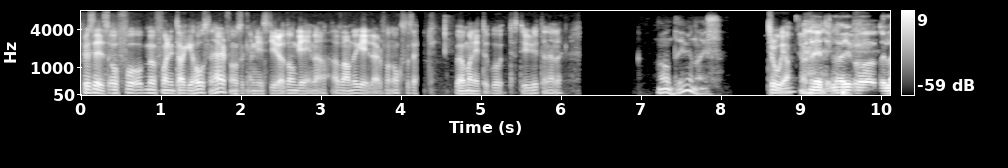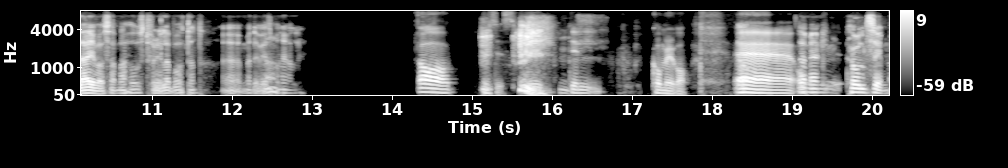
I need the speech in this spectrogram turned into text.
Precis, och få, men får ni tag i hosten härifrån så kan ni styra de grejerna, alltså andra grejer därifrån också säkert. Behöver man inte gå till styrhytten heller. Ja, det är ju nice. Tror jag. Ja, det, det, lär ju vara, det lär ju vara samma host för hela båten. Eh, Men det vet Ja. man ju aldrig. Ja, precis. Mm. Det, det kommer det vara. Ja. Eh, och, Nej, men Cold Sim.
